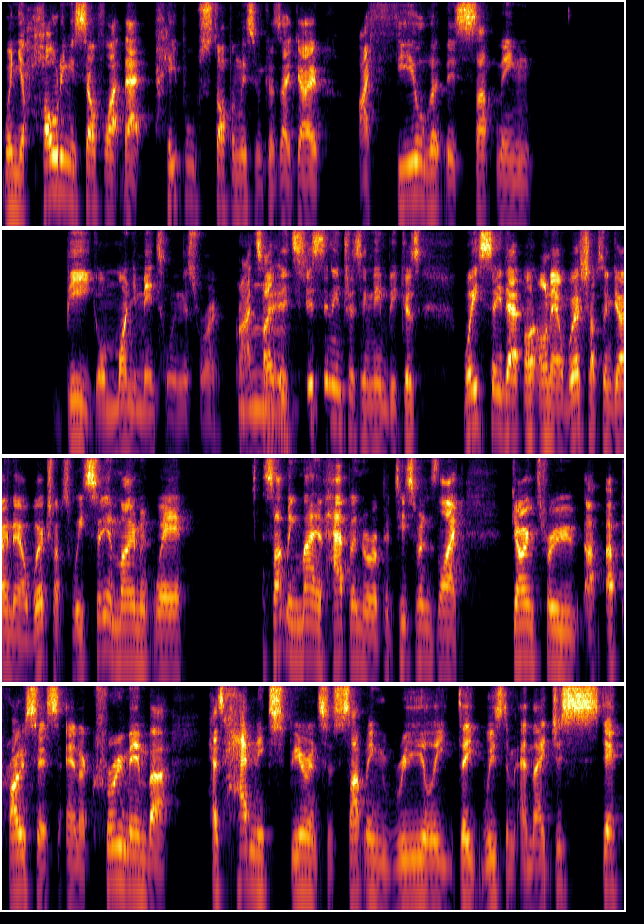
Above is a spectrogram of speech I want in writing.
When you're holding yourself like that, people stop and listen because they go, I feel that there's something big or monumental in this room. Right. Mm. So it's just an interesting thing because we see that on, on our workshops and going to our workshops. We see a moment where something may have happened, or a participant's like going through a, a process, and a crew member has had an experience of something really deep wisdom, and they just step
